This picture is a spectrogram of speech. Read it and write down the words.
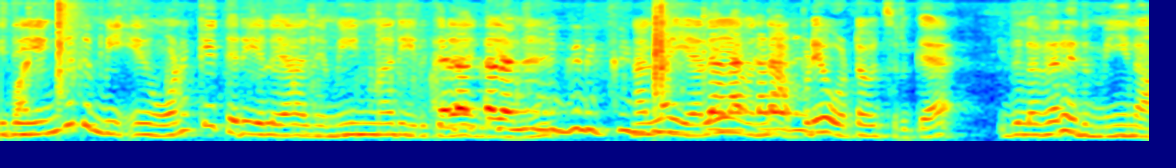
இது எங்கிட்டு மீ உனக்கே தெரியலையா? இது மீன் மாதிரி இருக்குதா இல்லையான்னு? நல்லா இலைய வந்து அப்படியே ஒட்ட வச்சிருக்க. இதுல வேற இது மீனா.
